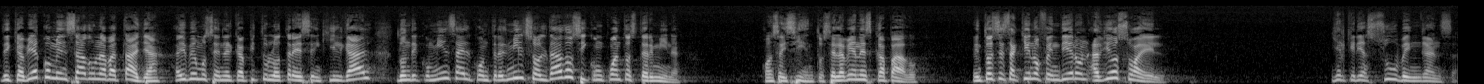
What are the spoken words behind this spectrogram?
de que había comenzado una batalla. Ahí vemos en el capítulo 3, en Gilgal, donde comienza él con tres mil soldados y con cuántos termina. Con 600. Se le habían escapado. Entonces, ¿a quién ofendieron? ¿A Dios o a él? Y él quería su venganza.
